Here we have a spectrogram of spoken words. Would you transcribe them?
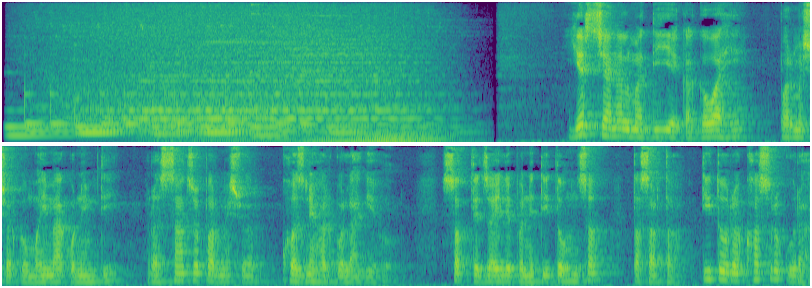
यस च्यानलमा दिइएका गवाही परमेश्वरको महिमाको निम्ति र साँचो परमेश्वर खोज्नेहरूको लागि हो। सत्य जहिले पनि तितो हुन्छ तसर्थ तितो र खस्रो कुरा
